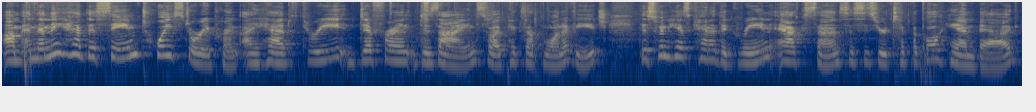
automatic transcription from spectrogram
Um, and then they had the same Toy Story print. I had three different designs, so I picked up one of each. This one has kind of the green accents. This is your typical handbag.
